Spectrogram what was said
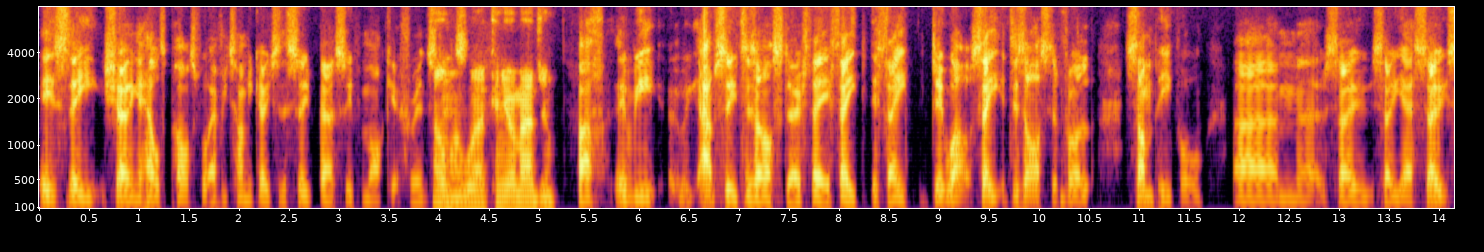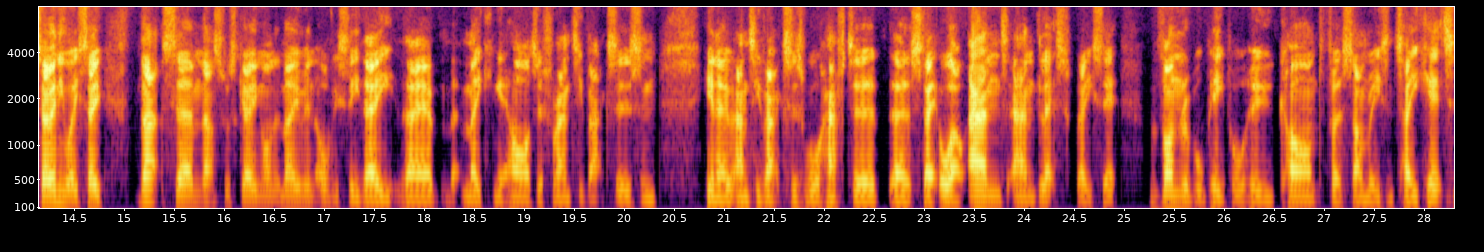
Is the showing a health passport every time you go to the su- uh, supermarket, for instance? Oh my word! Can you imagine? Uh, it'd be, it'd be absolute disaster if they if they if they do well. Say disaster for some people Um, so so yeah. So so anyway, so that's um, that's what's going on at the moment. Obviously, they they're making it harder for anti-vaxxers, and you know, anti-vaxxers will have to uh, stay. Well, and and let's face it, vulnerable people who can't for some reason take it,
